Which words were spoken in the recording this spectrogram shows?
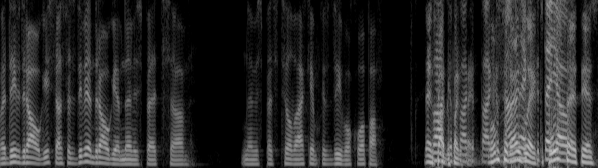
Vai divi draugi izskatās pēc diviem draugiem, nevis pēc, nevis pēc cilvēkiem, kas dzīvo kopā. Nē, Paga, paga, paga, paga, paga. Mums ir aizliegts te jau- pulcēties.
